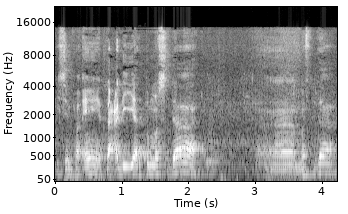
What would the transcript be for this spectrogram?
Isim fa'il ta'diyah tu masdar. Ha, masdar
